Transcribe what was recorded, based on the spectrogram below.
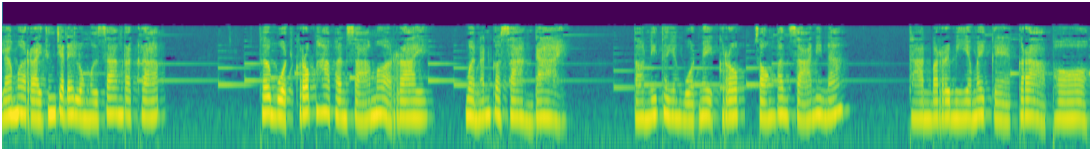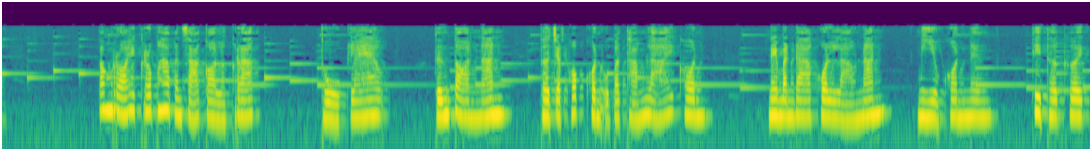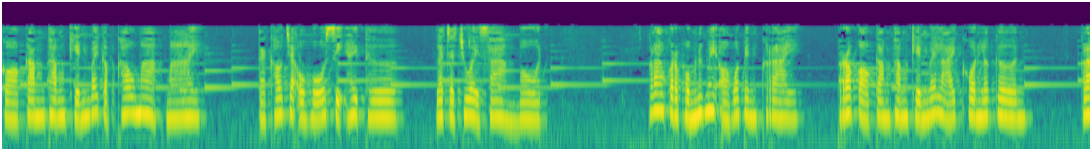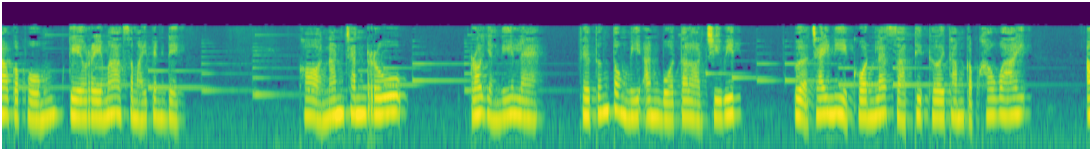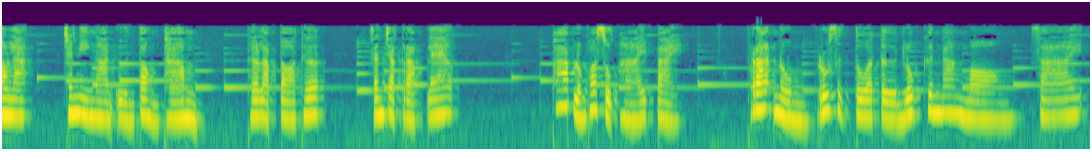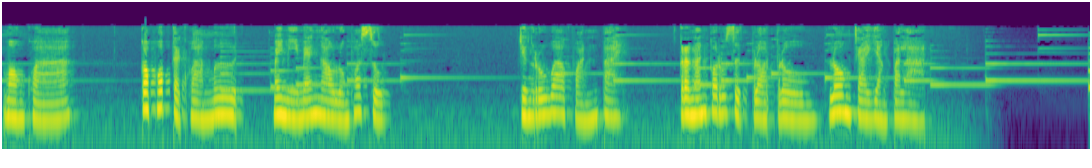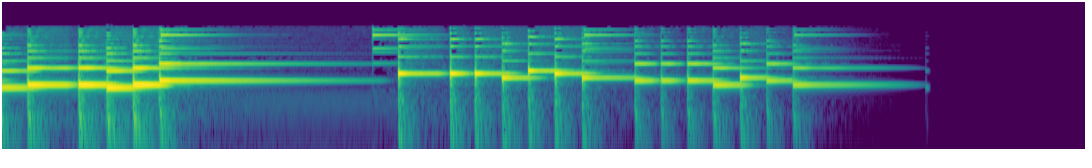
แล้วเมื่อไรถึงจะได้ลงมือสร้างละครับ เธอบวชครบห้าพันษาเมื่อไร เมื่อนั้นก็สร้างได้ ตอนนี้เธอยังบวชไม่ครบสองพันษานี่นะ ทานบารมียังไม่แก่กล้าพอ ต้องรอให้ครบห้าพรรษาก่อนหรอครับ ถูกแล้ว ถึงตอนนั้น เธอจะพบคนอุปถัมภ์หลายคน ในบรรดาคนเหล่านั้นมีอยู่คนหนึ่งที่เธอเคยก่อกรรมทำเข็นไว้กับเขามากมาย แต่เขาจะโอโหสิให้เธอ และจะช่วยสร้างโบสถ์กล้าวกระผมนึกไม่ออกว่าเป็นใคร เพราะก่อกรรมทำเข็นไว้หลายคนเหลือเกิน กล้าวกับผมเกเรมากสมัยเป็นเด็ก ข้อนั้นฉันรู้ เพราะอย่างนี้แหละ เธอต้องต้องมีอันบวชตลอดชีวิต เพื่อใช้หนี้คนและสัตว์ที่เคยทำกับเขาไว้ เอาละ ฉันมีงานอื่นต้องทำ เธอหลับต่อเถอะ ฉันจะกลับแล้ว ภาพหลวงพ่อสุขหายไป พระหนุ่มรู้สึกตัวตื่นลุกขึ้นนั่งมอง ซ้าย มองขวา ก็พบแต่ความมืด ไม่มีแม้เงาหลวงพ่อสุข จึงรู้ว่าฝันไป กระนั้นก็รู้สึกปลอดโปร่งโล่งใจอย่างประหลาด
